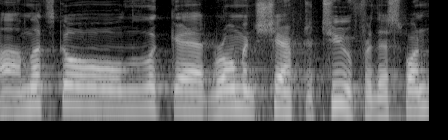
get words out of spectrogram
Um, let's go look at Romans chapter 2 for this one.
